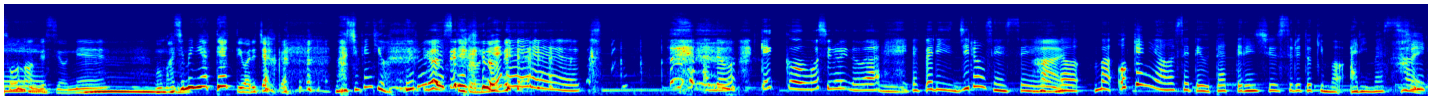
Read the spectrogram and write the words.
んそうなんですよね。うんもう真面目にやってって言われちゃうから。真面目にやってるんですけどね あの結構面白いのは、やっぱり次郎先生の、はまあオケに合わせて歌って練習する時もありますし、はい。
